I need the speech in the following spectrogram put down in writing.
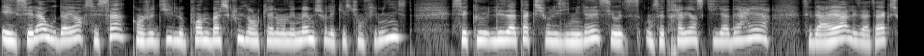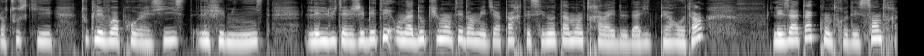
Et c'est là où d'ailleurs, c'est ça, quand je dis le point de bascule dans lequel on est même sur les questions féministes, c'est que les attaques sur les immigrés, on sait très bien ce qu'il y a derrière. C'est derrière les attaques sur tout ce qui est, toutes les voix progressistes, les féministes, les luttes LGBT. On a documenté dans Mediapart, et c'est notamment le travail de David Perrotin, les attaques contre des centres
